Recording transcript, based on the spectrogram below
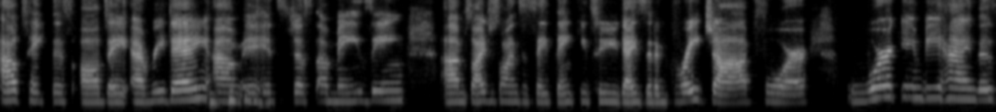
I'll take this all day, every day. Um, it, it's just amazing. Um, so I just wanted to say thank you to you guys. Did a great job for working behind the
